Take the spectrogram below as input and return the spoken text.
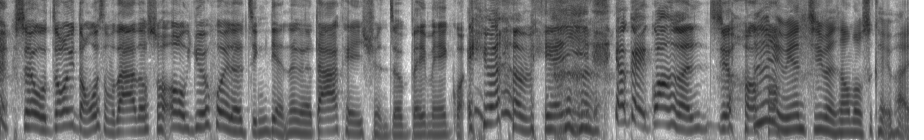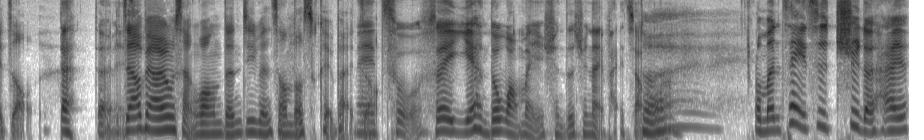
所以我终于懂为什么大家都说哦，约会的景点那个大家可以选择北美馆，因为很便宜，要可以逛很久。其实里面基本上都是可以拍照的，对对，只要不要用闪光灯，基本上都是可以拍照。没错，所以也很多网美选择去那里拍照。对，我们这一次去的还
